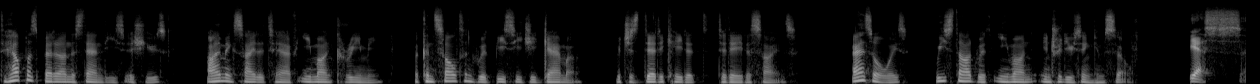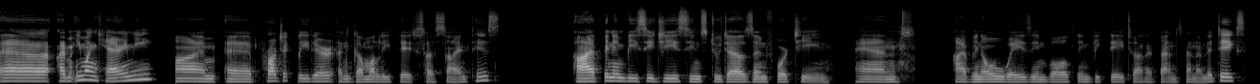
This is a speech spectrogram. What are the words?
To help us better understand these issues, I'm excited to have Iman Karimi, a consultant with BCG Gamma, which is dedicated to data science. As always, we start with Iman introducing himself. Yes, uh, I'm Iman Karimi. I'm a project leader and Gamma lead data scientist. I've been in BCG since 2014, and I've been always involved in big data and advanced analytics.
